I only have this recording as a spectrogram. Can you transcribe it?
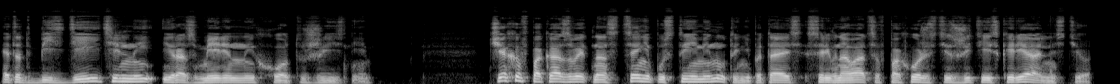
этот бездеятельный и размеренный ход жизни. Чехов показывает на сцене пустые минуты, не пытаясь соревноваться в похожести с житейской реальностью.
